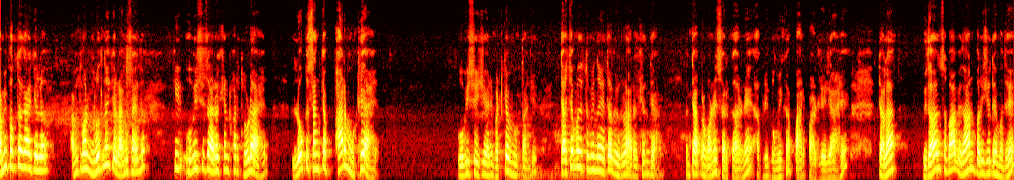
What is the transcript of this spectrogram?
आम्ही फक्त काय केलं? आम्ही तुम्हाला विरोध नाही केला. आम्ही सांगितलं की ओबीसीचं आरक्षण फार थोडं आहे. लोकसंख्या फार मोठी आहे. ओबीसीची आणि भटक्या विमुक्तांची. त्याच्यामध्ये तुम्ही न येता वेगळं आरक्षण द्या. आणि त्याप्रमाणे सरकारने आपली भूमिका पार पाडलेली आहे. त्याला विधानसभा विधान परिषदेमध्ये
